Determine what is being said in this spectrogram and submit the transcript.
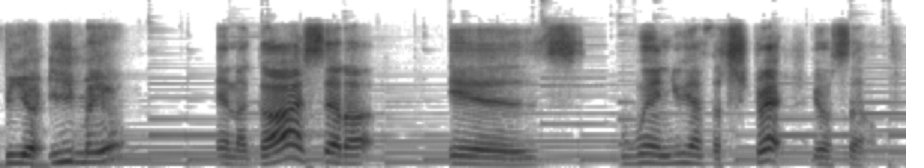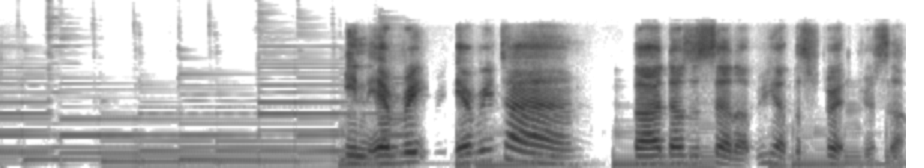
via email. And a God setup is when you have to stretch yourself. In every every time God does a setup, you have to stretch yourself.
